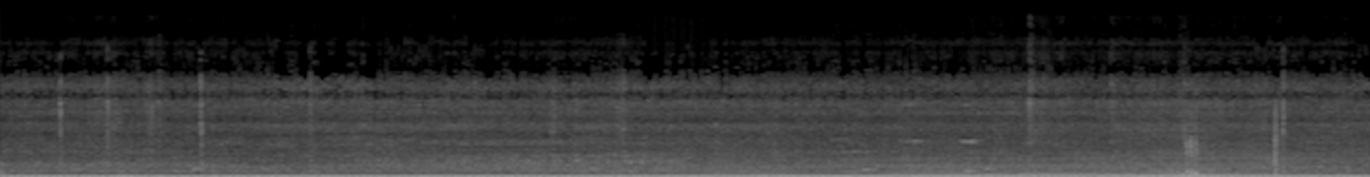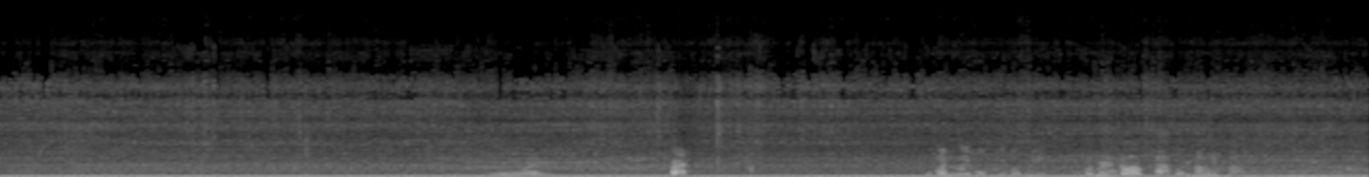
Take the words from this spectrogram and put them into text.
ก็เลยผมไปส่งที่คนที่ชอบค่าส่งกินนุ่ม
